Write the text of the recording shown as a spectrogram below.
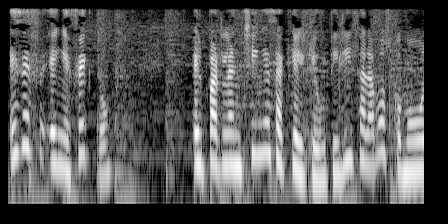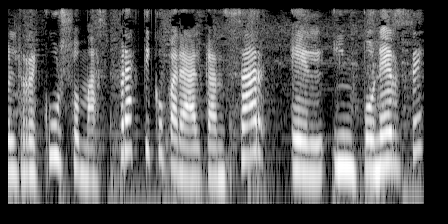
es ef- en efecto, el parlanchín es aquel que utiliza la voz como el recurso más práctico para alcanzar el imponerse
